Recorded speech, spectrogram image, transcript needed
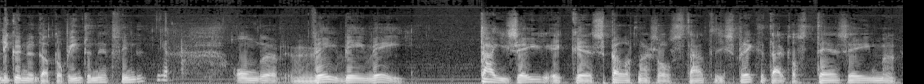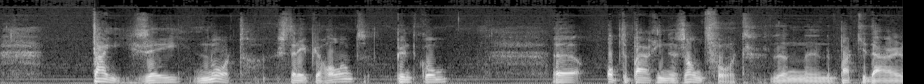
die kunnen dat op internet vinden. Ja. Onder www. Taizee, ik eh, spel het maar zoals het staat. Die spreekt het uit als Terzee, maar Taizee, noord-holland.com eh, op de pagina Zandvoort. Dan, eh, dan pak je daar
